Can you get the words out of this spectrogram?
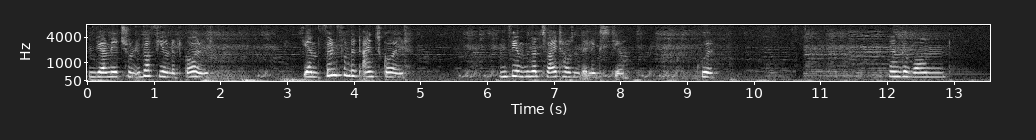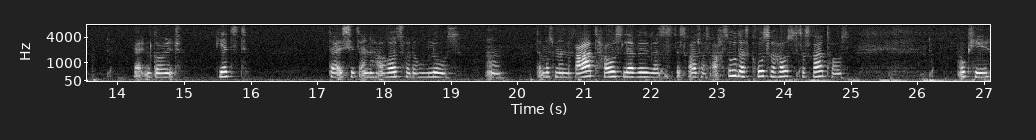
Und wir haben jetzt schon über 400 Gold. Wir haben 501 Gold. Und wir haben über 2000 Elixier. Cool. Wir haben gewonnen. Wir hatten Gold. Jetzt, da ist jetzt eine Herausforderung los. Oh. Da muss man Rathaus-Level. Was ist das Rathaus? Ach so, das große Haus ist das Rathaus. Okay.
